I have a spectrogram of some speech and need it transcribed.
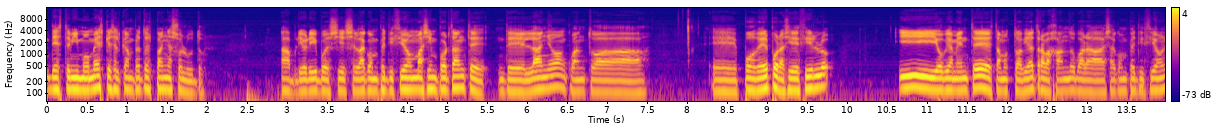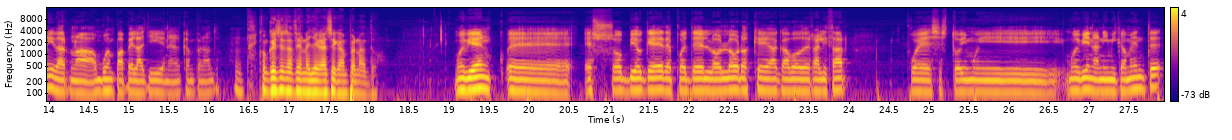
de este mismo mes, que es el Campeonato de España Absoluto. A priori, pues sí es la competición más importante del año en cuanto a eh, poder, por así decirlo. Y obviamente estamos todavía trabajando para esa competición y dar una- un buen papel allí en el campeonato. ¿Con qué sensaciones llega ese campeonato? Muy bien, eh, es obvio que después de los logros que acabo de realizar, pues estoy muy, muy bien anímicamente.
